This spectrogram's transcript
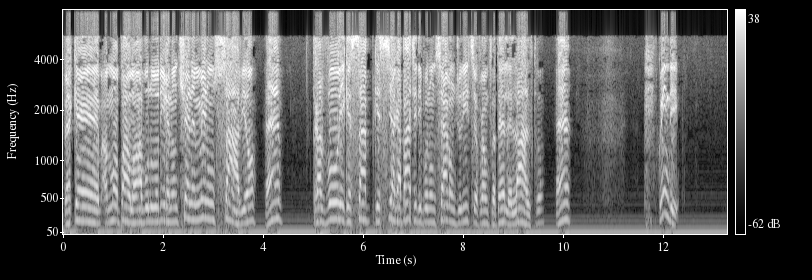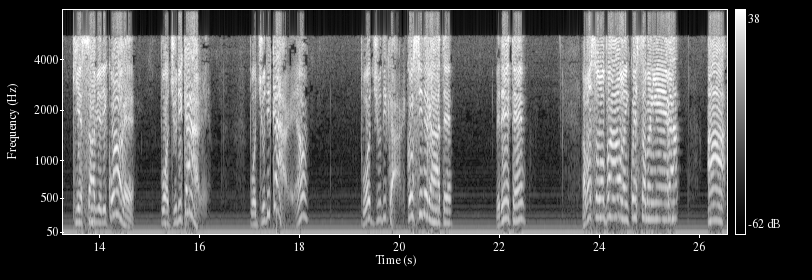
perché Paolo ha voluto dire non c'è nemmeno un savio eh, tra voi che, sa, che, sia capace di pronunziare un giudizio fra un fratello e l'altro. Eh? Quindi chi è savio di cuore può giudicare, può giudicare, no? Può giudicare. Considerate Vedete? L'Apostolo Paolo in questa maniera ha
